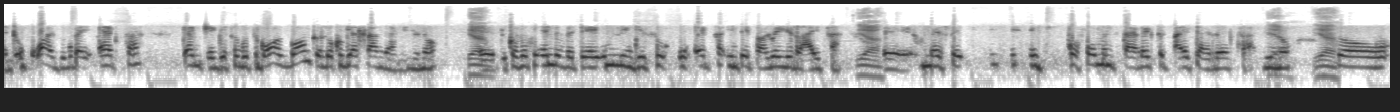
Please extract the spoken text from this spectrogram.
and ukwazi ukuba iactor kanje ukuthi konke lokho kuyahlangana you know yeah. uh, because at the end of the day umlingisi uactor into ebhalwe i-writer yeah. uh, message it's performance directed by director you yeah. know yeah. so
